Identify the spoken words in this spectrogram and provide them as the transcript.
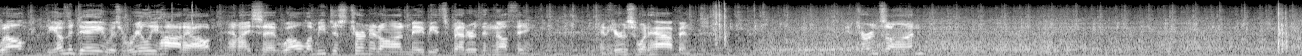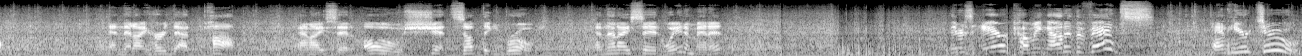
Well, the other day it was really hot out and I said, well, let me just turn it on. Maybe it's better than nothing. And here's what happened. It turns on. And then I heard that pop and I said, oh shit, something broke. And then I said, wait a minute. There's air coming out of the vents. And here too.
